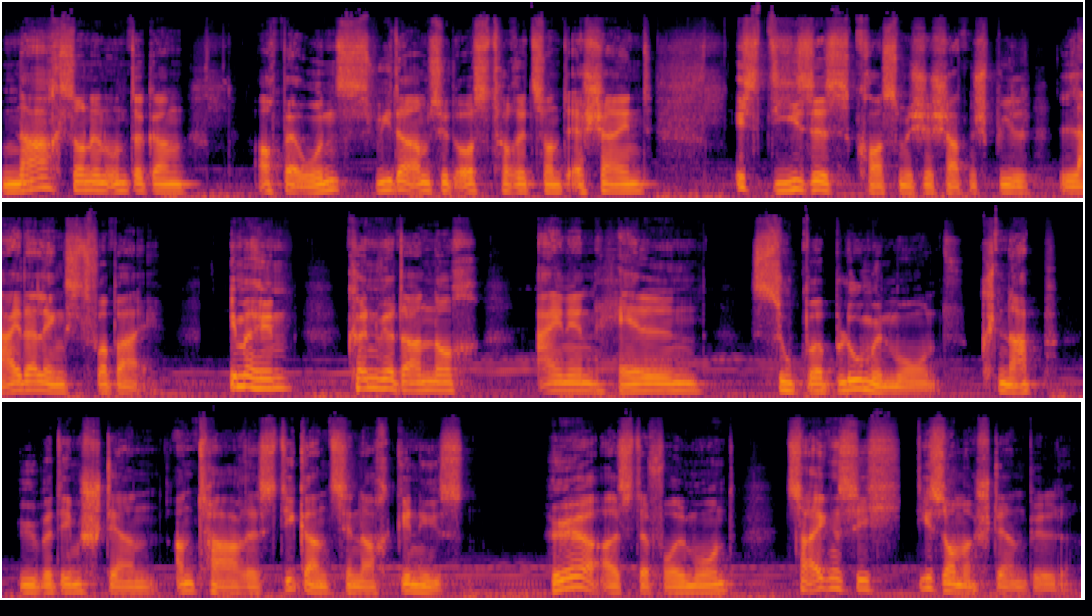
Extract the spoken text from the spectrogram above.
nach Sonnenuntergang auch bei uns wieder am Südosthorizont erscheint, ist dieses kosmische Schattenspiel leider längst vorbei. Immerhin können wir dann noch einen hellen Superblumenmond knapp über dem Stern Antares die ganze Nacht genießen. Höher als der Vollmond zeigen sich die Sommersternbilder.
